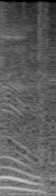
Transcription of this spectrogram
Mm.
